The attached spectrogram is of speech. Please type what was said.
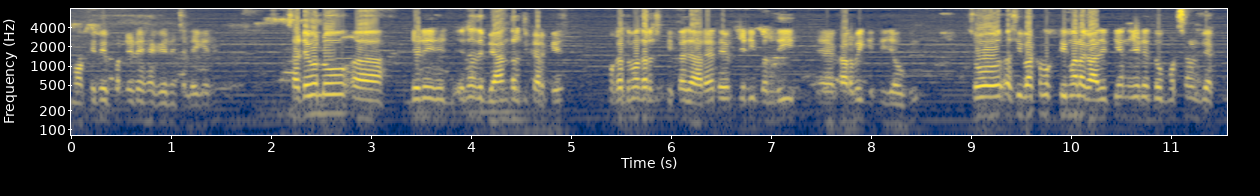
ਮੌਕੇ ਦੇ ਉੱਪਰ ਜਿਹੜੇ ਹੈਗੇ ਨੇ ਚਲੇ ਗਏ ਨੇ। ਸਾਡੇ ਵੱਲੋਂ ਜਿਹੜੇ ਇਹਨਾਂ ਦੇ ਬਿਆਨ ਦਰਜ ਕਰਕੇ ਮੁਕੱਦਮਾ ਦਰਜ ਕੀਤਾ ਜਾ ਰਿਹਾ ਤੇ ਜਿਹੜੀ ਬੰਦੀ ਕਾਰਵਾਈ ਕੀਤੀ ਜਾਊਗੀ। ਸੋ ਅਸੀਂ ਵੱਖ-ਵੱਖ ਟੀਮਾਂ ਲਗਾ ਦਿੱਤੀਆਂ ਨੇ, ਜਿਹੜੇ ਦੋ ਮੋਟਰਸਾਈਕਲ ਵਿਅਕਤੀ,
